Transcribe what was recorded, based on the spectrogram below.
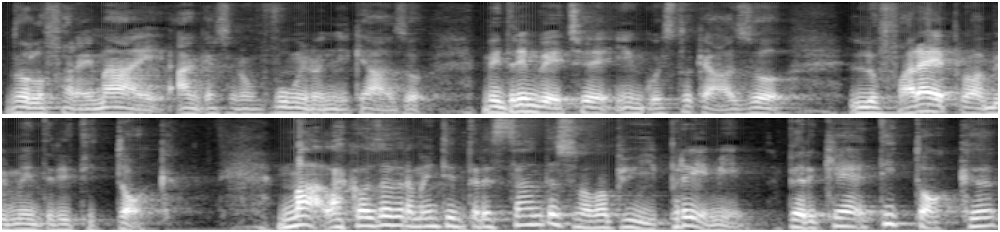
non lo farei mai, anche se non fumo in ogni caso, mentre invece in questo caso lo farei probabilmente di TikTok. Ma la cosa veramente interessante sono proprio i premi, perché TikTok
